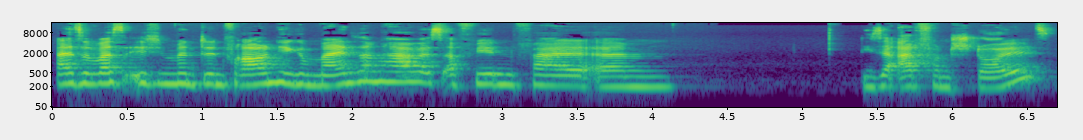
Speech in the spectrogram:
Also was ich mit den Frauen hier gemeinsam habe, ist auf jeden Fall ähm, diese Art von Stolz.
